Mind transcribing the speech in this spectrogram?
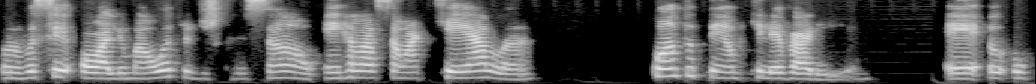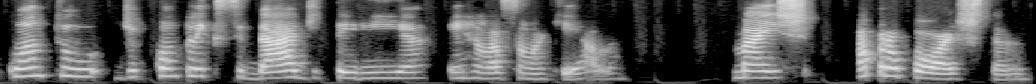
quando você olha uma outra descrição em relação àquela quanto tempo que levaria, é, o, o quanto de complexidade teria em relação àquela. Mas a proposta,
